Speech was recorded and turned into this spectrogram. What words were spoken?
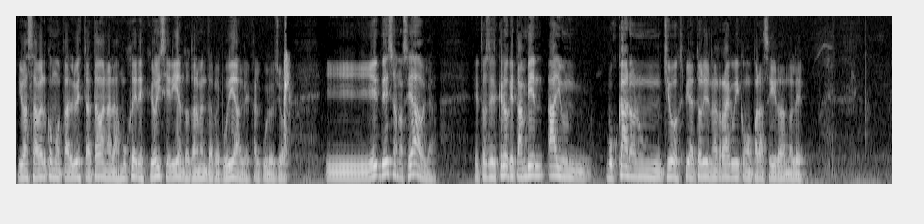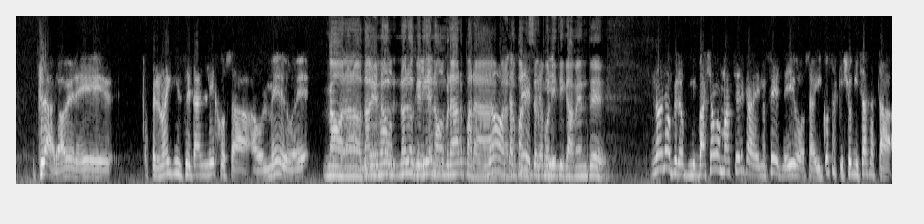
y vas a ver cómo tal vez trataban a las mujeres que hoy serían totalmente repudiables, calculo yo. Y de eso no se habla. Entonces creo que también hay un buscaron un chivo expiatorio en el rugby como para seguir dándole. Claro, a ver, eh, pero no hay que irse tan lejos a, Olmedo, ¿eh? No, no, no, está bien, no, lo quería nombrar para no, parecer políticamente. No, no, pero vayamos más cerca de, no sé, te digo, o sea, y cosas que yo quizás hasta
